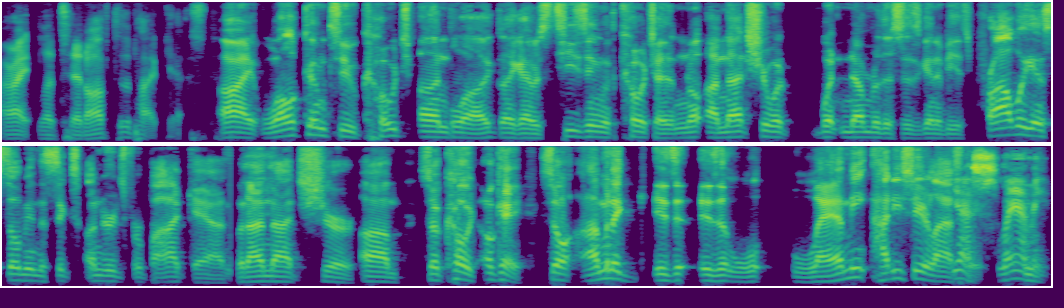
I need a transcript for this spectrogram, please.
All right, let's head off to the podcast. All right, welcome to Coach Unplugged. Like I was teasing with Coach, not, I'm not sure what what number this is going to be. It's probably going to still be in the 600s for podcast, but I'm not sure. Um, so Coach, okay, so I'm gonna is it is it Lamie? How do you say your last yes, name? Yes, Lamie.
